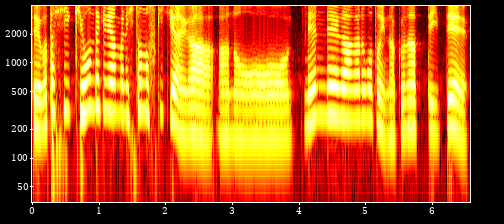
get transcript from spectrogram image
で、私、基本的にあんまり人の好き嫌いが、あのー、年齢が上がるごとになくなっていて、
